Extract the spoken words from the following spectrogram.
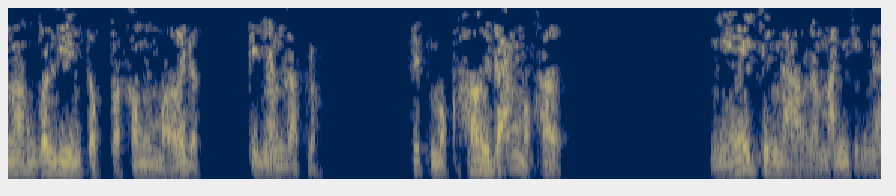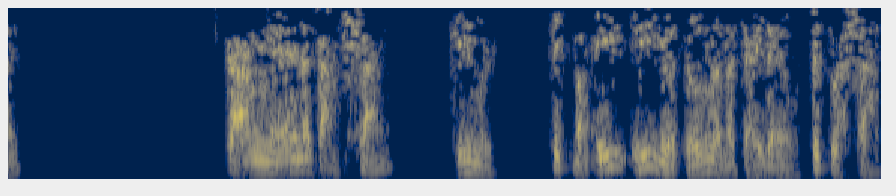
nó không có liên tục và không mở được cái nhầm độc đâu. Hít một hơi đáng một hơi. Nhẹ chừng nào là mạnh chừng nấy. Càng nhẹ nó càng sáng. Khi mà hít bằng ý, ý vừa tưởng là nó chạy đều, tức là sáng.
